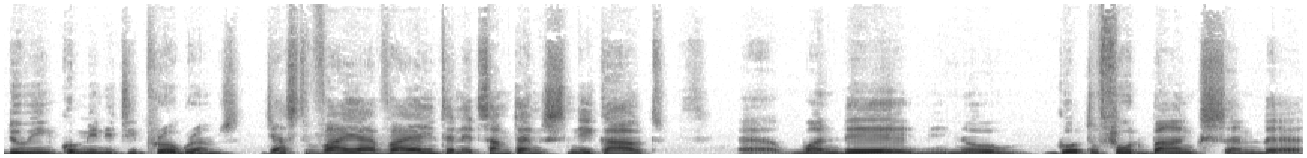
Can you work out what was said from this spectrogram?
doing community programs just via via internet. Sometimes sneak out uh, one day, you know, go to food banks and uh,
